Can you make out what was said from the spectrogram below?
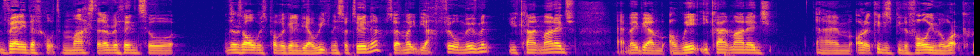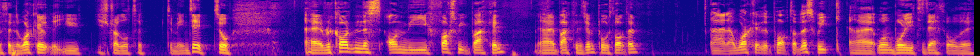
Very difficult to master everything. So there's always probably going to be a weakness or two in there. So it might be a full movement you can't manage, it might be a, a weight you can't manage, um, or it could just be the volume of work within the workout that you, you struggle to, to maintain. So, uh, recording this on the first week back in, uh, back in the gym post lockdown, and a workout that popped up this week. Uh, won't bore you to death all the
